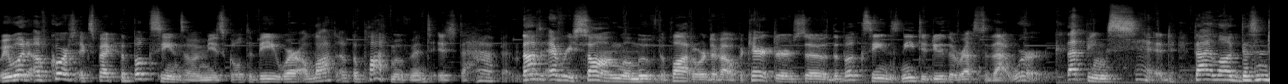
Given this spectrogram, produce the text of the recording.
We would, of course, expect the book scenes of a musical to be where a lot of the plot movement is to happen. Not every song will move the plot or develop a character, so the book scenes need to do the rest of that work. That being said, dialogue doesn't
